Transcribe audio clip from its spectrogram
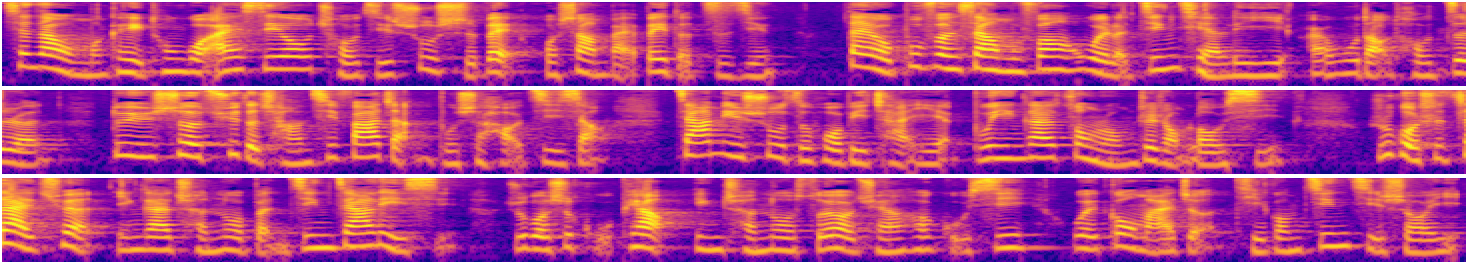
现在我们可以通过 ICO 筹集数十倍或上百倍的资金。但有部分项目方为了金钱利益而误导投资人，对于社区的长期发展不是好迹象。加密数字货币产业不应该纵容这种陋习。”如果是债券，应该承诺本金加利息；如果是股票，应承诺所有权和股息，为购买者提供经济收益。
